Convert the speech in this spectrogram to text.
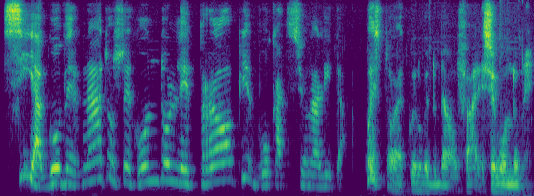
sia governato secondo le proprie vocazionalità. Questo è quello che dobbiamo fare, secondo me.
